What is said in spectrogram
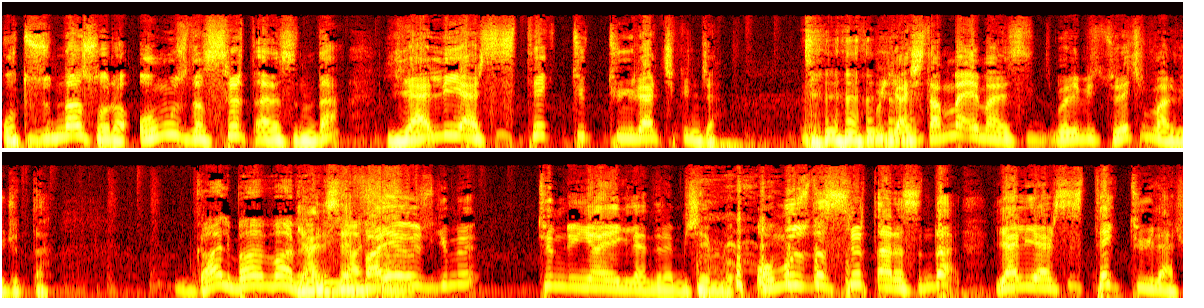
30'undan sonra omuzla sırt arasında yerli yersiz tek tük tüyler çıkınca. Bu yaşlanma emaresi böyle bir süreç mi var vücutta? Galiba var. Yani sefaya yaşlan- özgü mü? Tüm dünyaya ilgilendiren bir şey mi bu? Omuzla sırt arasında yerli yersiz tek tüyler.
